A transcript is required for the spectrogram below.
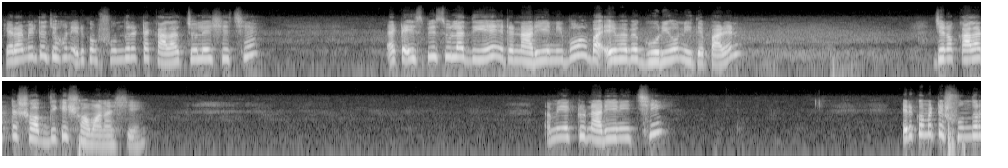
ক্যারামেলটা যখন এরকম সুন্দর একটা কালার চলে এসেছে, একটা স্পেসুলা দিয়ে এটা নাড়িয়ে নিব বা এভাবে ঘুরিয়েও নিতে পারেন। যেন কালারটা সব দিকে সমান আসে। আমি একটু নাড়িয়ে নিচ্ছি। এরকম একটা সুন্দর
